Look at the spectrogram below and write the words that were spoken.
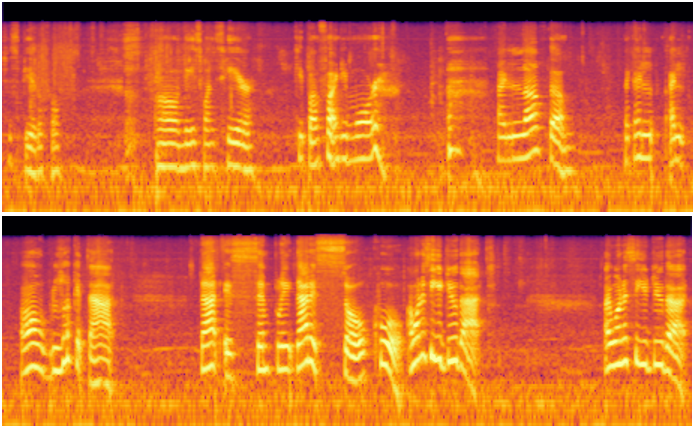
Just beautiful. Oh, these ones here. Keep on finding more. I love them. Like I, I, oh, look at that. That is simply, that is so cool. I want to see you do that. I want to see you do that.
